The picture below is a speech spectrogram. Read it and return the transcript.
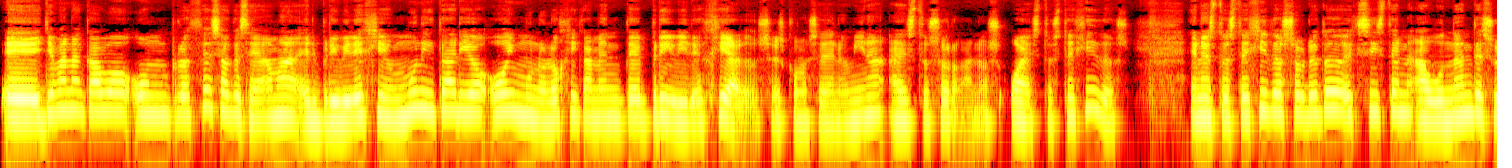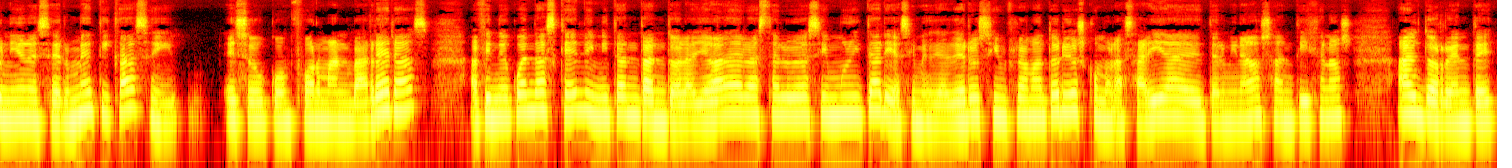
eh, llevan a cabo un proceso que se llama el privilegio inmunitario o inmunológicamente privilegiados, es como se denomina a estos órganos o a estos tejidos. En estos tejidos, sobre todo, existen abundantes uniones herméticas y eso conforman barreras, a fin de cuentas, que limitan tanto la llegada de las células inmunitarias y mediaderos inflamatorios como la salida de determinados antígenos al torrente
